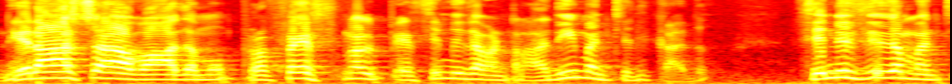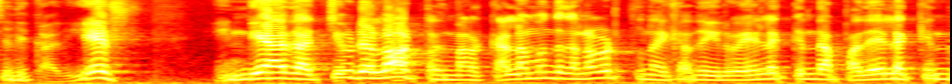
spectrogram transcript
నిరాశావాదము ప్రొఫెషనల్ పెసిమిజం అంటారు. అది మంచిది కాదు. సినిసిజం మంచిది కాదు. ఎస్ ఇండియా అచీవ్డ్ అలాట్ అది మన కళ్ళ ముందు కనబడుతున్నాయి కదా. ఇరవై ఏళ్ళ కింద పదేళ్ళ కింద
